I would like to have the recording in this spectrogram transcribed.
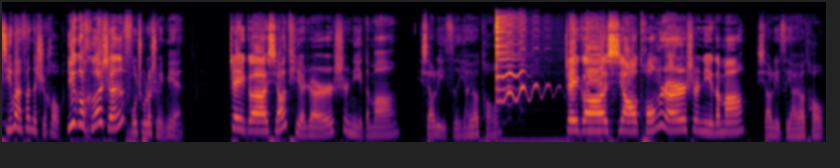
急万分的时候，一个河神浮出了水面。这个小铁人是你的吗？小李子摇摇头。这个小铜人是你的吗？小李子摇摇头。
